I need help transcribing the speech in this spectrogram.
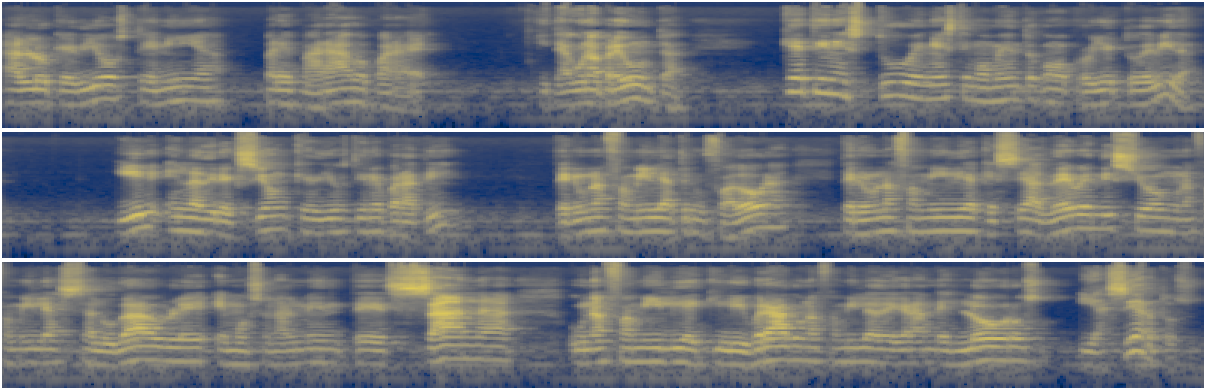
A lo que Dios tenía preparado para él. Y te hago una pregunta. ¿Qué tienes tú en este momento como proyecto de vida? ¿Ir en la dirección que Dios tiene para ti? ¿Tener una familia triunfadora? tener una familia que sea de bendición, una familia saludable, emocionalmente sana, una familia equilibrada, una familia de grandes logros y aciertos.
